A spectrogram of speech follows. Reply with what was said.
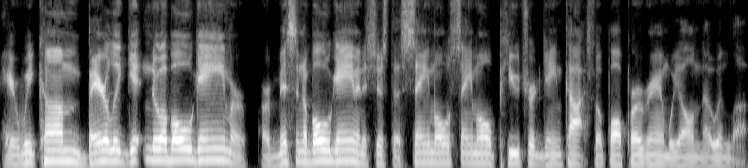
Here we come, barely getting to a bowl game or, or missing a bowl game, and it's just the same old, same old putrid Gamecocks football program we all know and love.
